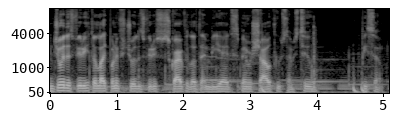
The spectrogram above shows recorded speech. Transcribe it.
enjoyed this video. Hit the like button if you enjoyed this video. Subscribe if you love the NBA. This has been Rashad with Hoops Times 2. Peace out.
